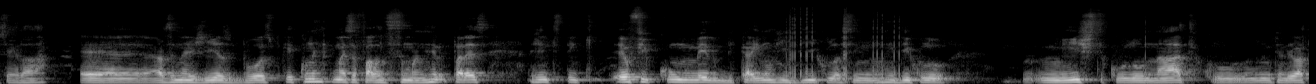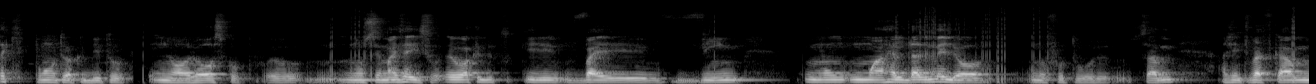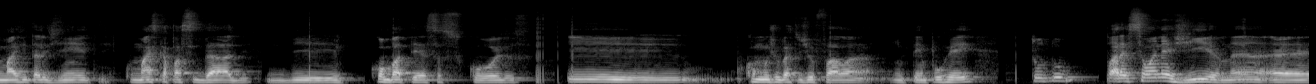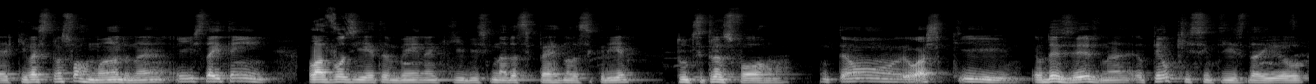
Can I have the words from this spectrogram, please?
sei lá, é, as energias boas, porque quando a gente começa a falar dessa maneira, parece a gente tem que. Eu fico com medo de cair num ridículo, assim, num ridículo místico, lunático, entendeu? Até que ponto eu acredito em horóscopo, eu não sei, mas é isso. Eu acredito que vai vir uma, uma realidade melhor no futuro, sabe? A gente vai ficar mais inteligente, com mais capacidade de combater essas coisas. E como o Gilberto Gil fala em Tempo Rei, tudo parece ser uma energia, né, é, que vai se transformando, né? E isso daí tem Lavoisier também, né, que diz que nada se perde, nada se cria, tudo se transforma. Então, eu acho que eu desejo, né? Eu tenho que sentir isso daí. Eu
